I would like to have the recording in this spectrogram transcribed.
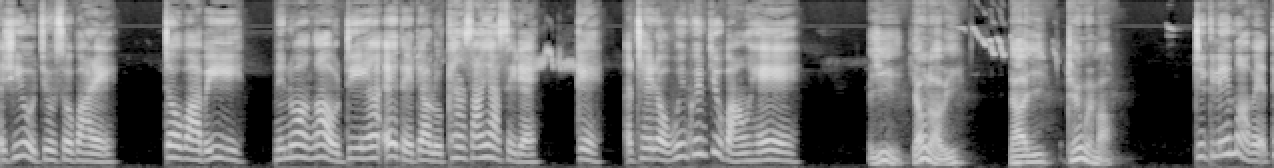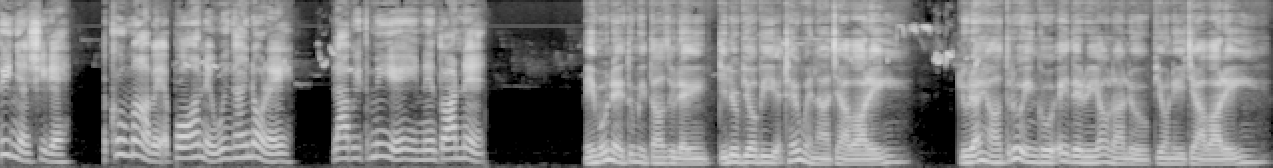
အရှိကိုကြိုဆိုပါတယ်တော်ပါပြီနင်တို့ကငါ့ကိုဒီအိမ်ကဧည့်သည်တယောက်လိုခံစားရစေတယ်ကဲအထဲတော့ဝင်ခွင့်ပြုပါအောင်ဟဲ့အကြီးရောက်လာပြီ။လာအကြီးအထဲဝင်ပါဒီကလေးမှပဲအသိဉာဏ်ရှိတယ်အခုမှပဲအပေါ်ကနေဝင်ခိုင်းတော့တယ်လာပြီသမီးရေနင်သွားနဲ့မိမိုးနဲ့သူ့မိသားစုလည်းဒီလိုပြောပြီးအထဲဝင်လာကြပါတယ်။လူတိုင်းဟာသူတို့အင်ကိုဧည့်သည်တွေရောက်လာလို့ပြောနေကြပါတယ်။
